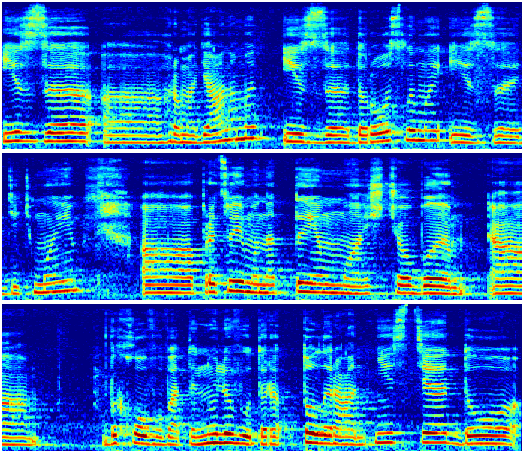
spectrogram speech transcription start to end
Із е, громадянами, із дорослими, із дітьми працюємо над тим, щоб виховувати нульову толерантність до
